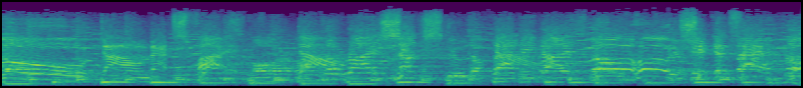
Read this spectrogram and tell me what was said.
low. Down. That's five. more Down. the rise. Six. to the flabby guys. Go. The chicken fat, go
